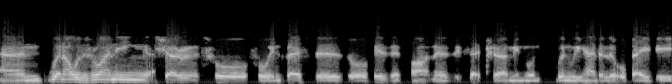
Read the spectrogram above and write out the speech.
And when I was running showrooms for, for investors or business partners, etc., I mean, when, when we had a little baby,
